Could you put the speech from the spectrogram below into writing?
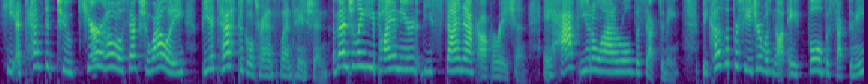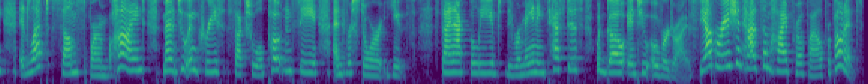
he attempted to cure homosexuality via testicle transplantation. Eventually, he pioneered the Steinach operation, a half unilateral vasectomy. Because the procedure was not a full vasectomy, it left some sperm behind, meant to increase sexual potency and restore youth. Steinach believed the remaining testis would go into overdrive. The operation had some high profile proponents,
